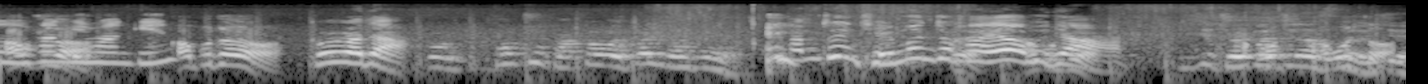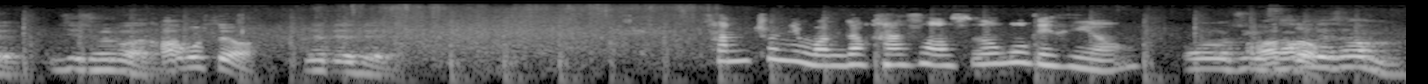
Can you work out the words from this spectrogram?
가보자. 확인 확인. 가보자요. 거기 가자. 그럼 삼촌 가까워요. 빨리 가세요. 삼촌이 제일 먼저 네, 가요, 가보자. 그냥. 이제 절반 가고 있어, 가고 지났어요. 있어. 이제 이제 절반. 가고 있어요. 네네네. 삼촌이 먼저 가서 쏘고 계세요. 어 지금 알았어. 4분의 3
